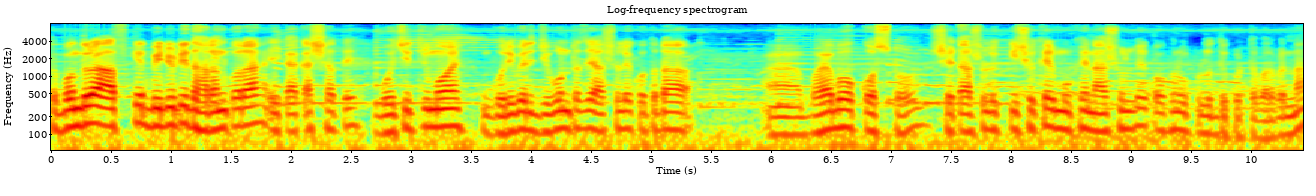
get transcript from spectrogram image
তো বন্ধুরা, আজকের ভিডিওটি ধারণ করা এই কাকার সাথে বৈচিত্র্যময় গরিবের জীবনটা যে আসলে কতটা ভয়াবহ কষ্ট, সেটা আসলে কৃষকের মুখে না শুনলে কখনো উপলব্ধি করতে পারবেন না।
